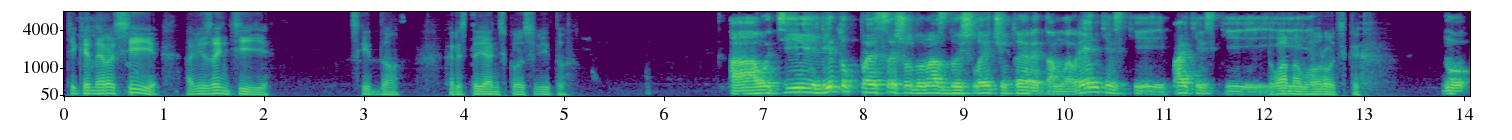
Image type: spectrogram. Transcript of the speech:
Тільки не Росії, а Візантії, східного християнського світу. А оці літописи, що до нас дійшли, чотири там Лаврентівські, Іпатівські. Два і- новгородських. Ну,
